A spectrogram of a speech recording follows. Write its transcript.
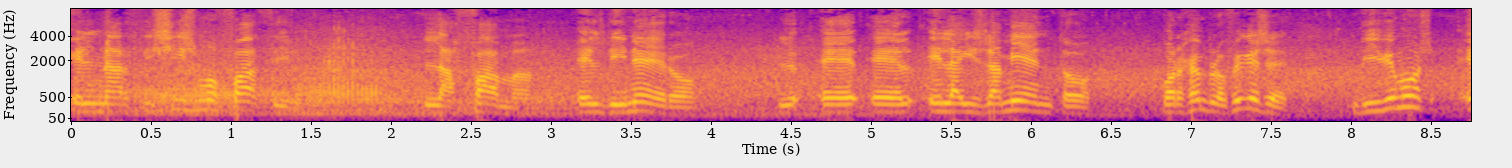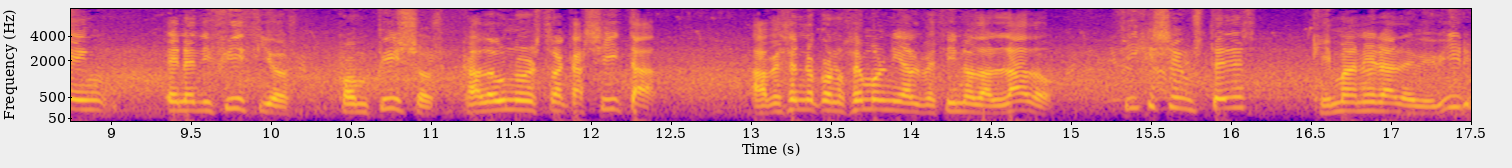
el narcisismo fácil, la fama, el dinero, el, aislamiento. Por ejemplo, fíjese, vivimos en, en edificios con pisos, cada uno nuestra casita, a veces no conocemos ni al vecino de al lado. Fíjese ustedes qué manera de vivir,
